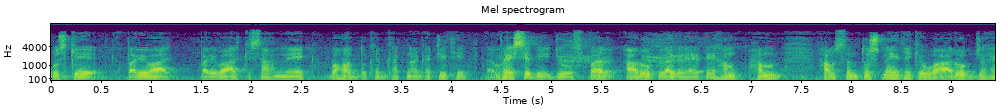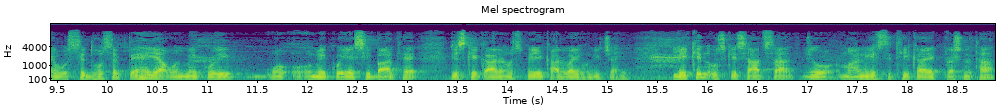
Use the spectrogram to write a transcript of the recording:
उसके परिवार परिवार के सामने एक बहुत दुखद घटना घटी थी। वैसे भी जो उस पर आरोप लग रहे थे, हम हम हम संतुष्ट नहीं थे कि वो आरोप जो है वो सिद्ध हो सकते हैं या उनमें कोई उनमें कोई ऐसी बात है जिसके कारण उस पर ये कार्रवाई होनी चाहिए। लेकिन उसके साथ साथ जो मानवीय स्थिति का एक प्रश्न था,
